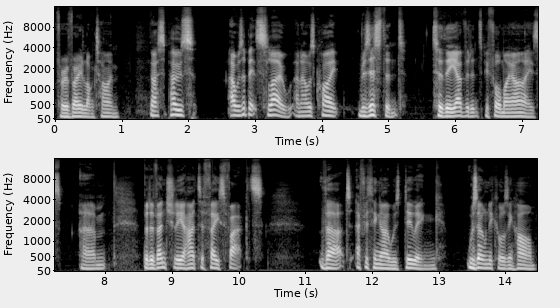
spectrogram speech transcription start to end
for a very long time. I suppose I was a bit slow and I was quite resistant to the evidence before my eyes. Um, but eventually I had to face facts that everything I was doing was only causing harm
